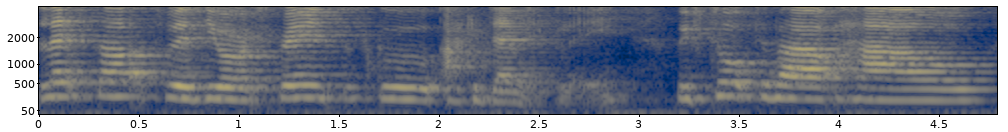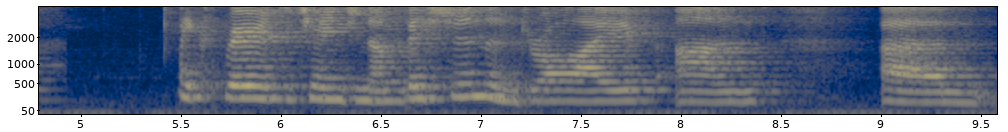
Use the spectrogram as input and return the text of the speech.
let's start with your experience at school academically we've talked about how experience a change in ambition and drive and um,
